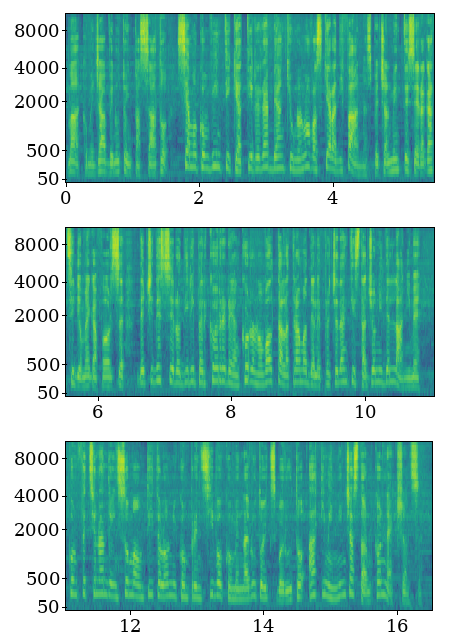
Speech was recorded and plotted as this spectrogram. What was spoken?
ma, come già avvenuto in passato, siamo convinti che attirerebbe anche una nuova schiera di fan, specialmente se i ragazzi di Omega Force decidessero di ripercorrere ancora una volta la trama delle precedenti stagioni dell'anime, confezionando insomma un titolo onnicomprensivo come Naruto X Boruto Ultimate Ninja Storm Connections.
